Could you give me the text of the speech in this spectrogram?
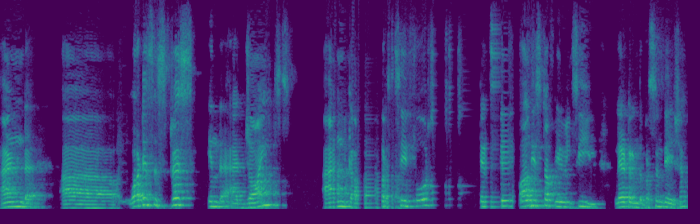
and uh, what is the stress in the uh, joints and compressive force all this stuff we will see later in the presentation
